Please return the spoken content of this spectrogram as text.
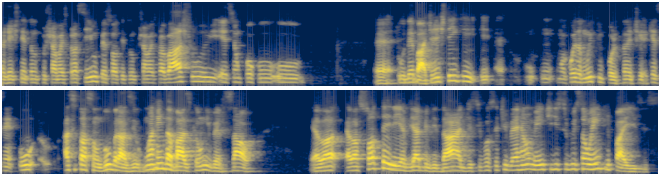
a gente tentando puxar mais para cima, o pessoal tentando puxar mais para baixo, e esse é um pouco o, é, o debate. A gente tem que. É, uma coisa muito importante, que assim, o, a situação do Brasil, uma renda básica universal, ela, ela só teria viabilidade se você tiver realmente distribuição entre países.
